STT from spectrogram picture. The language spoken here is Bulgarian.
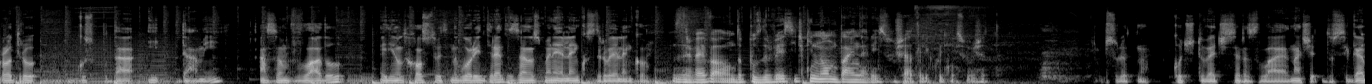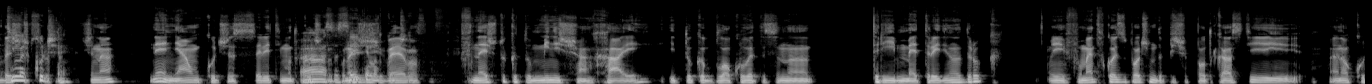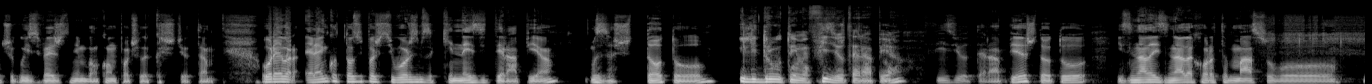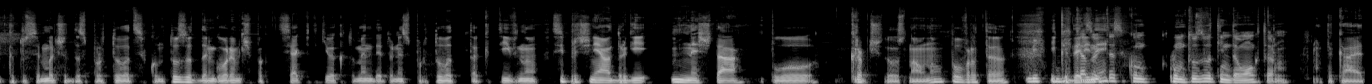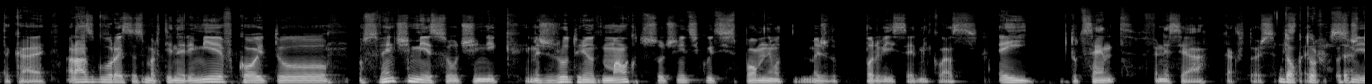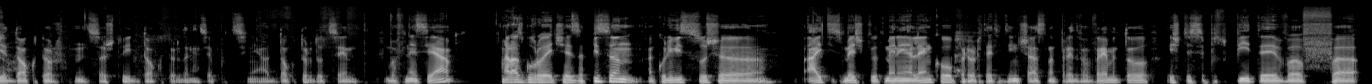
Добро утро, господа и дами. Аз съм Владо, един от хостовете на Говори Интернет, а заедно с мен е Еленко. Здравей, Еленко. Здравей, Владо. Да поздравя всички нон-байнари слушатели, които ни слушат. Абсолютно. Кучето вече се разлая. Значи, до сега беше. Ти имаш куче? Тишина. Не, нямам куче. Съседите имат куче. А, съседите имат живея в, в нещо като мини Шанхай и тук блоковете са на 3 метра един от друг. И в момента, в който започвам да пиша подкасти, едно куче го извежда на един балкон, почва да крещи от там. Оревър, Еленко, този път ще си говорим за кинезитерапия, защото... Или другото име, физиотерапия. Физиотерапия, защото изненада, изненада хората масово, като се мъчат да спортуват, се контузват. Да не говорим, че пък всякакви такива като мен, дето не спортуват активно, си причиняват други неща по кръпчето основно, по врата. Бих, и къде бих казал, не... те се контузват in the long term. Така е, така е. Разговорът е с Мартин Еремиев, който, освен че ми е съученик, и между другото един от малкото съученици, които си спомням от между първи и седми клас, е и доцент в НСА, както той ще се Доктор също. И е доктор, също и доктор, да не се подценява. Доктор, доцент в НСА. Разговорът вече е записан. Ако не ви се слуша IT смешки от мен и Еленко, превъртете един час напред във времето и ще се поступите в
